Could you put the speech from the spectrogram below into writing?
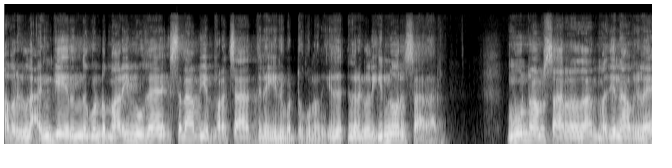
அவர்கள் அங்கே இருந்து கொண்டு மறைமுக இஸ்லாமிய பிரச்சாரத்தில் ஈடுபட்டு கொண்டது. இது இவர்கள் இன்னொரு சாரார். மூன்றாம் சாரார் தான் மதினாவிலே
